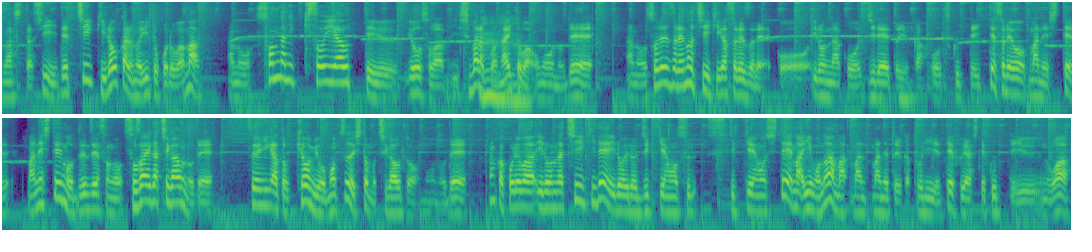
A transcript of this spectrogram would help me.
ましたしで地域ローカルのいいところはまああのそんなに競い合うっていう要素はしばらくはないとは思うので、あのそれぞれの地域がそれぞれこういろんなこう事例というかを作っていってそれを真似して真似しても全然その素材が違うのでそれにあと興味を持つ人も違うと思うのでなんかこれはいろんな地域でいろいろ実験をする実験をして、まあ、いいものはまま真似というか取り入れて増やしていくっていうのは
